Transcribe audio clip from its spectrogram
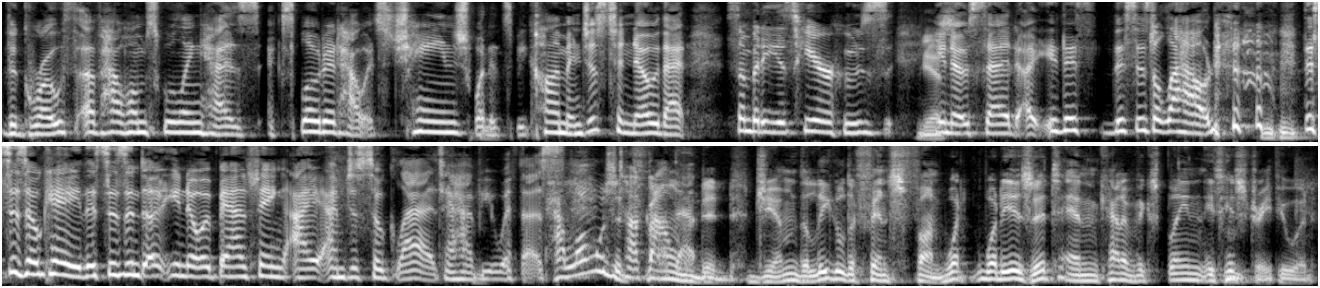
the growth of how homeschooling has exploded, how it's changed, what it's become, and just to know that somebody is here who's, yes. you know, said uh, this this is allowed, mm-hmm. this is okay, this isn't a, you know a bad thing. I I'm just so glad to have you with us. How long was it founded, Jim? The Legal Defense Fund. What what is it, and kind of explain its history, if you would.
